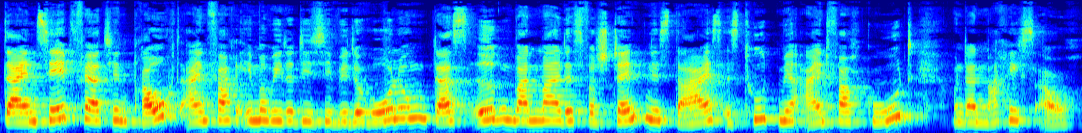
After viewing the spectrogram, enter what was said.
dein Seepferdchen braucht einfach immer wieder diese Wiederholung, dass irgendwann mal das Verständnis da ist, es tut mir einfach gut und dann mache ich es auch.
